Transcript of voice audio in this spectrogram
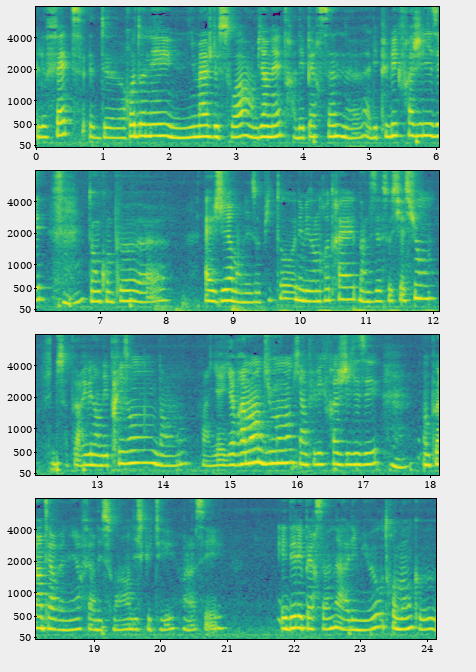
le fait de redonner une image de soi, un bien-être à des personnes, euh, à des publics fragilisés. Mhm. Donc on peut euh, agir dans des hôpitaux, des maisons de retraite, dans des associations, ça peut arriver dans des prisons, dans... Il y, a vraiment du moment qu'il y a un public fragilisé, mm. on peut intervenir, faire des soins, discuter. Voilà, c'est aider les personnes à aller mieux autrement que,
